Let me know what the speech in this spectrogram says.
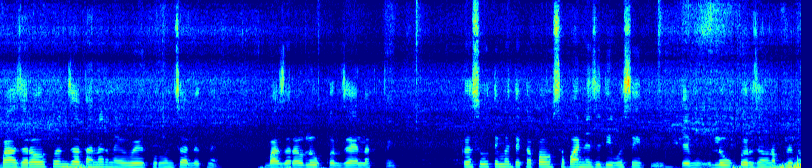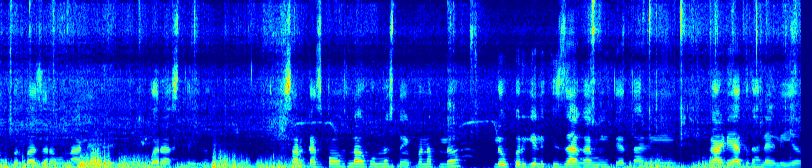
बाजारावर पण जाताना नाही वेळ करून चालत नाही. बाजारावर लवकर जायला लागते कसं होते माहिती आहे का? पावसा पाण्याचे दिवस येतील त्या लवकर जाऊन आपलं लवकर बाजारावरून आले बरं असते सारखाच पाऊस लागून नसतोय पण आपलं लवकर गेलं की जागा मिळतात आणि गाडी आत घालायला ये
